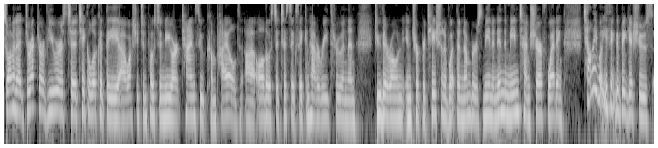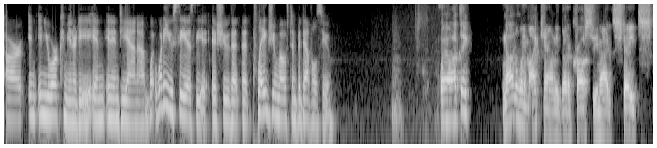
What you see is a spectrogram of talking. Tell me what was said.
So I'm going to direct our viewers to take a look at the uh, Washington Post and New York Times, who compiled uh, all those statistics. They can have a read through and then do their own interpretation of what the numbers mean. And in the meantime, Sheriff Wedding, tell me what you think the big issues are in, in your community in, in Indiana. What, what do you see as the issue that, that plagues you most and bedevils you? Well, I think not only my county, but across the United States,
